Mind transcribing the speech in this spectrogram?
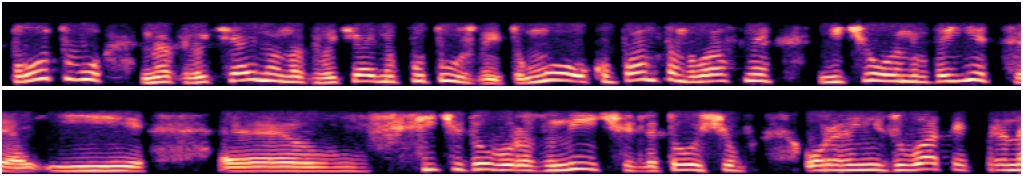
спротиву надзвичайно надзвичайно потужний. Тому окупантам власне нічого не вдається, і е, всі чудово розуміють, що для того, щоб організувати принаймні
